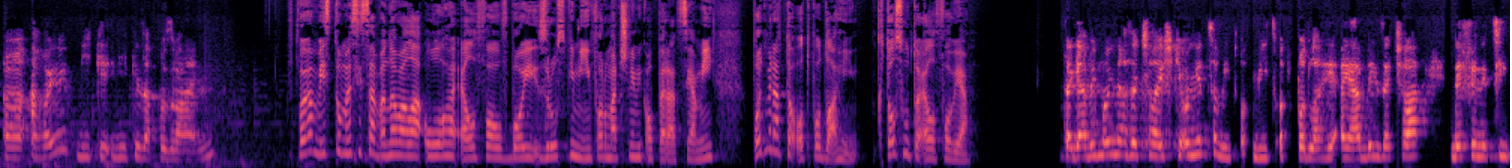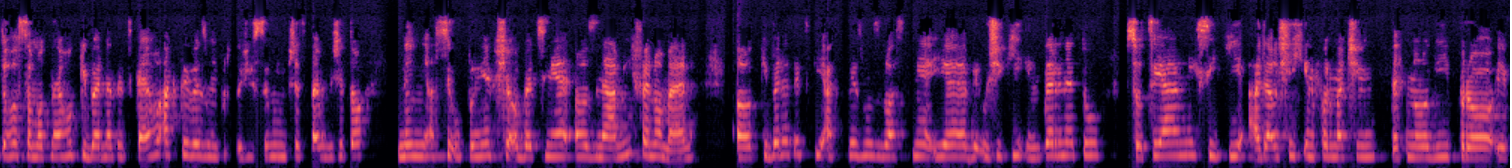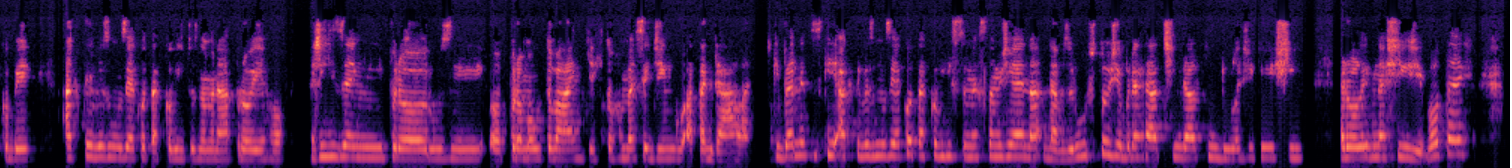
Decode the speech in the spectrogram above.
Uh, ahoj, díky, díky za pozvání. V tvojom výskume si sa venovala úlohe elfov v boji s ruskými informačnými operáciami. Poďme na to od podlahy. Kto sú to elfovia? Tak já bych možná začala ještě o něco víc, víc od podlahy a já bych začala definicí toho samotného kybernetického aktivismu, protože si umím představit, že to není asi úplně všeobecně eh, známý fenomén. Eh, kybernetický aktivismus vlastně je využití internetu, sociálních sítí a dalších informačních technologií pro jakoby aktivismus jako takový, to znamená pro jeho řízení, pro různý promoutování těch toho messagingu a tak dále. Kybernetický aktivismus jako takový si myslím, že je na, na vzrůstu, že bude hrát čím dál tím důležitější roli v našich životech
